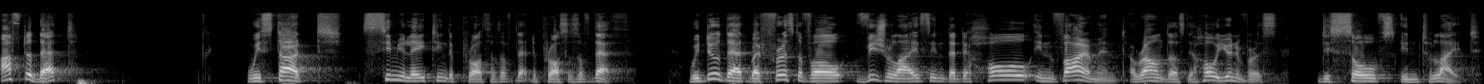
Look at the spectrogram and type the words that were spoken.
After that, we start simulating the process of death, the process of death. We do that by first of all visualizing that the whole environment around us, the whole universe, dissolves into light.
